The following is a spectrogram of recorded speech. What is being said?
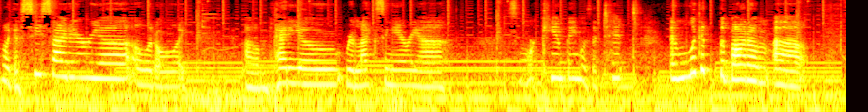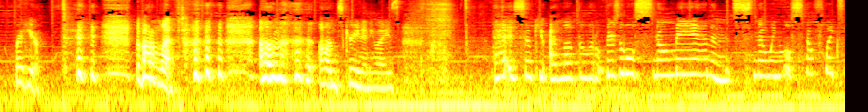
like a seaside area, a little like um, patio relaxing area, some more camping with a tent. And look at the bottom, uh, right here, the bottom left, um, on screen anyways. That is so cute. I love the little, there's a little snowman and snowing little snowflakes.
